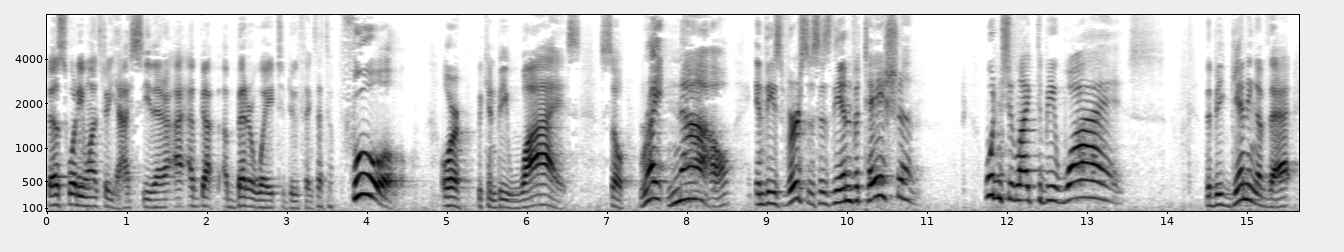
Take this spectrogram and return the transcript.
does what he wants to. Yeah, I see that. I, have got a better way to do things. That's a fool or we can be wise. So, right now, in these verses, is the invitation. Wouldn't you like to be wise? The beginning of that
